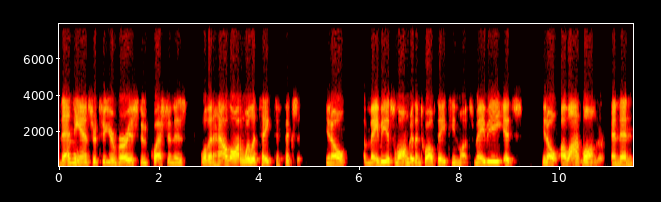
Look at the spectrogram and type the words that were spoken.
then the answer to your very astute question is, well, then how long will it take to fix it? You know, maybe it's longer than 12 to 18 months. Maybe it's you know a lot longer. And then,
